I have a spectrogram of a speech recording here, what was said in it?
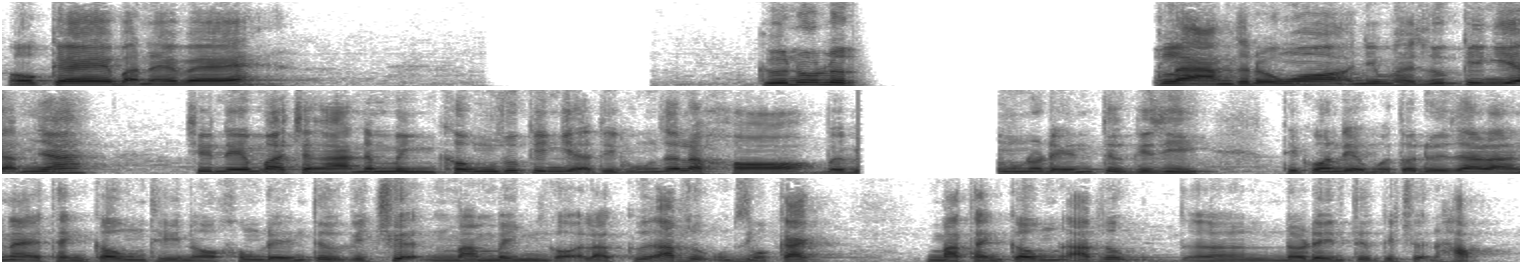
Ok, bạn này về. Cứ nỗ lực làm thôi, đúng không ạ? Nhưng phải rút kinh nghiệm nhá chứ nếu mà chẳng hạn là mình không rút kinh nghiệm thì cũng rất là khó bởi vì nó đến từ cái gì? Thì quan điểm của tôi đưa ra là này thành công thì nó không đến từ cái chuyện mà mình gọi là cứ áp dụng một cách mà thành công áp dụng uh, nó đến từ cái chuyện học.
